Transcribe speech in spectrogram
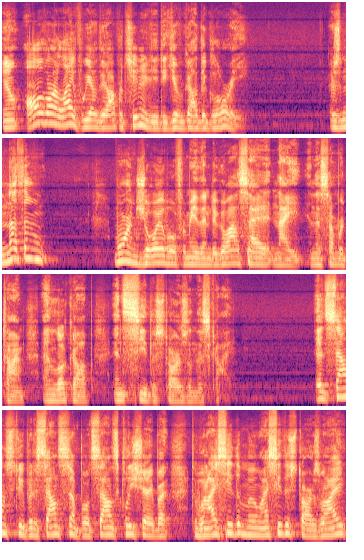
You know, all of our life we have the opportunity to give God the glory. There's nothing more enjoyable for me than to go outside at night in the summertime and look up and see the stars in the sky. It sounds stupid, it sounds simple, it sounds cliche, but when I see the moon, I see the stars, when I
